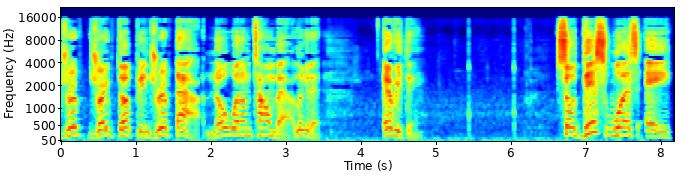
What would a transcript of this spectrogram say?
Drip, draped up and dripped out. Know what I'm talking about. Look at that. Everything. So this was a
